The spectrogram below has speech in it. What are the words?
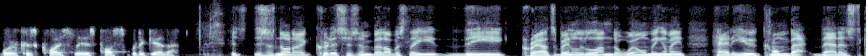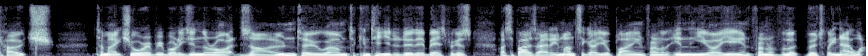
work as closely as possible together. It's, this is not a criticism, but obviously the crowds have been a little underwhelming. I mean, how do you combat that as coach? To make sure everybody's in the right zone to um, to continue to do their best, because I suppose 18 months ago you were playing in front of in the UAE in front of virtually no one.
